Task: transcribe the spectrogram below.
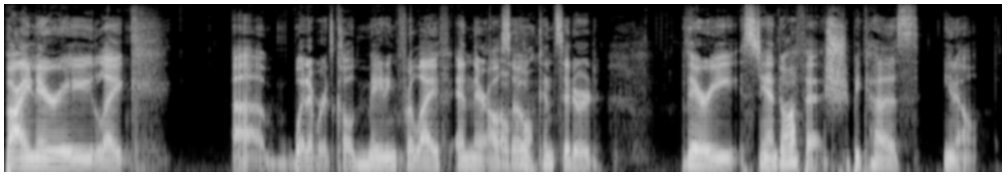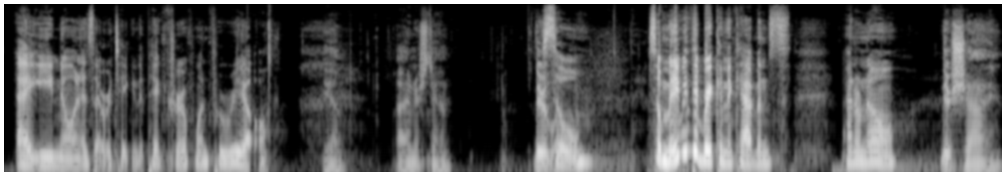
binary, like, uh, whatever it's called, mating for life, and they're also cool. considered very standoffish because you know, i.e., no one has ever taken a picture of one for real. Yeah, I understand. They're so, so maybe they break into cabins. I don't know. they're shy.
